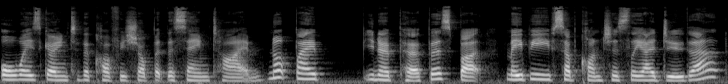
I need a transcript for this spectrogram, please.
always going to the coffee shop at the same time. Not by, you know, purpose, but maybe subconsciously I do that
